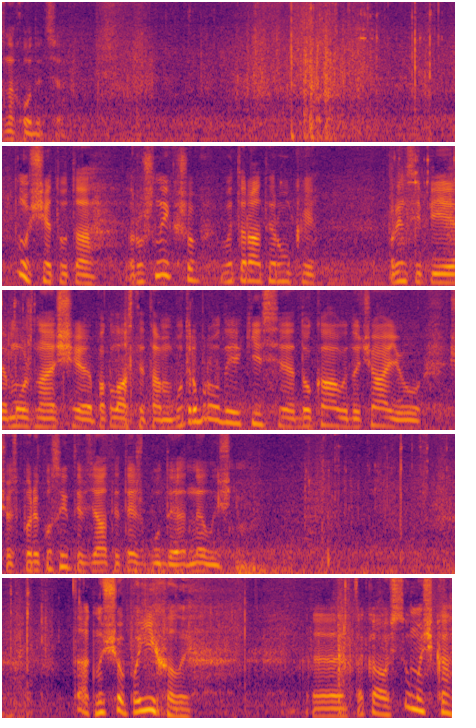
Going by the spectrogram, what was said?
знаходиться. Ну, ще тут рушник, щоб витирати руки. В принципі, можна ще покласти там бутерброди якісь е, до кави, до чаю, щось перекусити, взяти теж буде не лишнім. Так, ну що, поїхали. Е, така ось сумочка.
